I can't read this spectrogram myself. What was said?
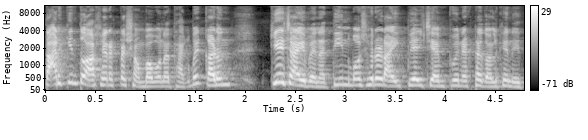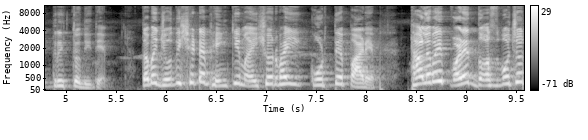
তার কিন্তু আসার একটা সম্ভাবনা থাকবে। কারণ কে চাইবে না তিন বছরের আইপিএল চ্যাম্পিয়ন একটা দলকে নেতৃত্ব দিতে? তবে যদি সেটা ভেঙ্কি মাইশোর ভাই করতে পারে তাহলে ভাই পরের দশ বছর,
